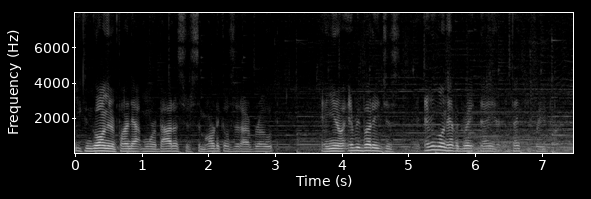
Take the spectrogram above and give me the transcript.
You can go on there and find out more about us. There's some articles that I wrote. And you know, everybody just, everyone have a great day and thank you for your time.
